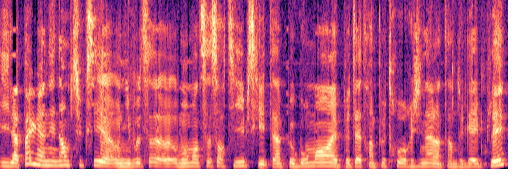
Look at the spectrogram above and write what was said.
n'a pas eu un énorme succès au, niveau de au moment de sa sortie, parce qu'il était un peu gourmand et peut-être un peu trop original en termes de gameplay.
